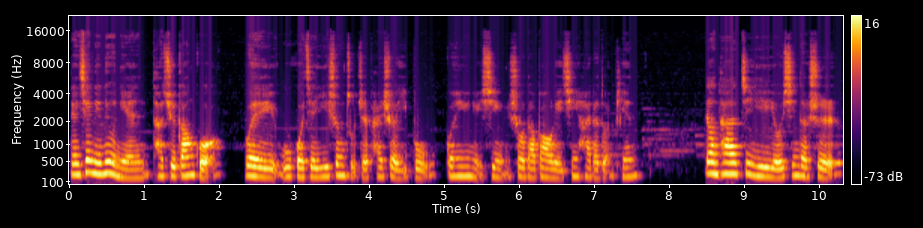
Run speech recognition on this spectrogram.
两千零六年，他去刚果为无国界医生组织拍摄一部关于女性受到暴力侵害的短片。让他记忆犹新的是，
